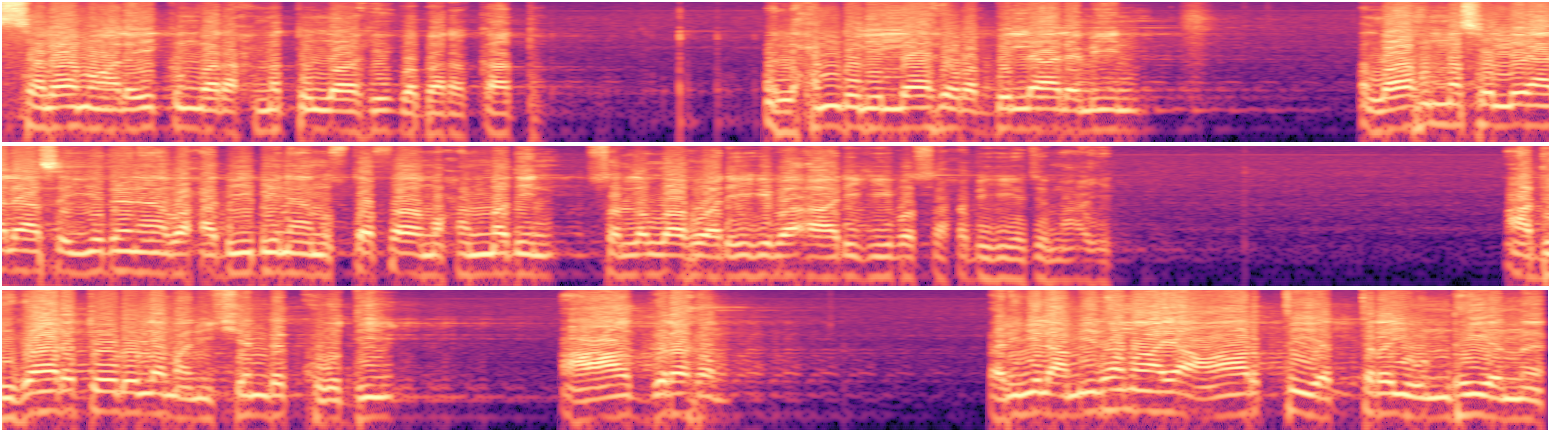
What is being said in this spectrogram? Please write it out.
السلام عليكم ورحمة الله وبركاته الحمد لله رب العالمين اللهم صل على سيدنا وحبيبنا مصطفى محمد صلى الله عليه وآله وصحبه أجمعين അധികാരത്തോടുള്ള മനുഷ്യന്റെ കൊതി ആഗ്രഹം അല്ലെങ്കിൽ അമിതമായ ആർത്തി എത്രയുണ്ട് എന്ന്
